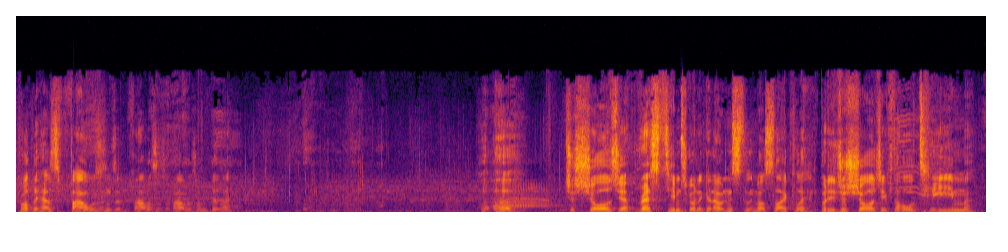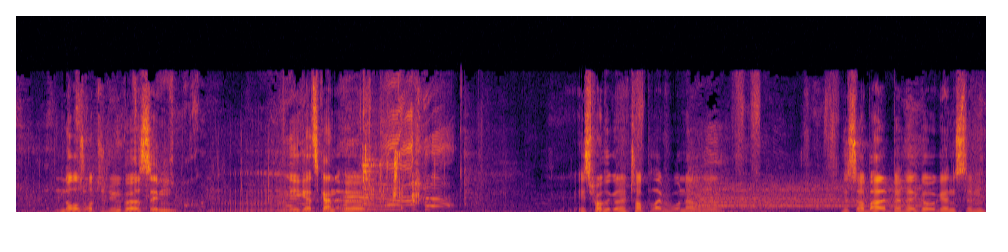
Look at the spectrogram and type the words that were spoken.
probably has thousands and thousands of hours on Billy. just shows you, rest team's going to get out instantly most likely, but it just shows you if the whole team knows what to do versus him, he gets kind of hurt. He's probably going to topple everyone now though. It's so bad at Billy, go against him.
